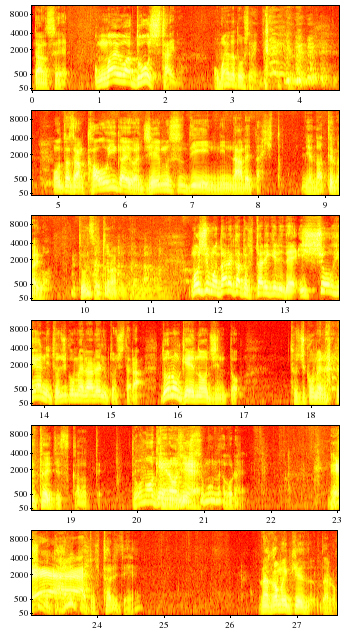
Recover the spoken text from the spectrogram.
男性。お前はどうしたいの？お前がどうしたらいいんだ？太田さん顔以外はジェームス・ディーンになれた人。いやなってないわ。どういうことなの？これ。もしも誰かと二人きりで一生部屋に閉じ込められるとしたらどの芸能人と閉じ込められたいですかだって。どの芸能人？質問だよこれ。もしも誰かと二人で、仲間由紀恵だろ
